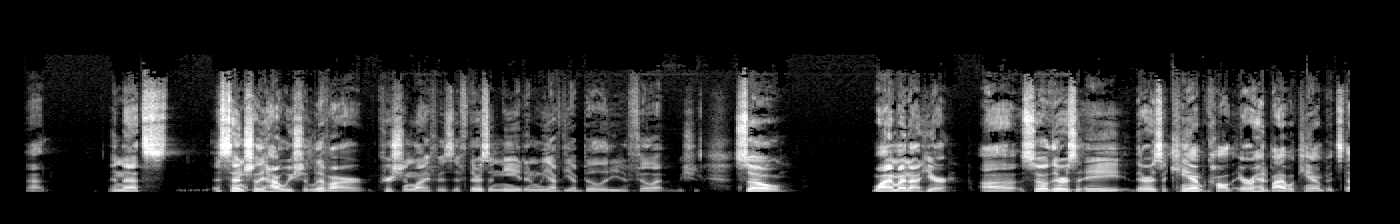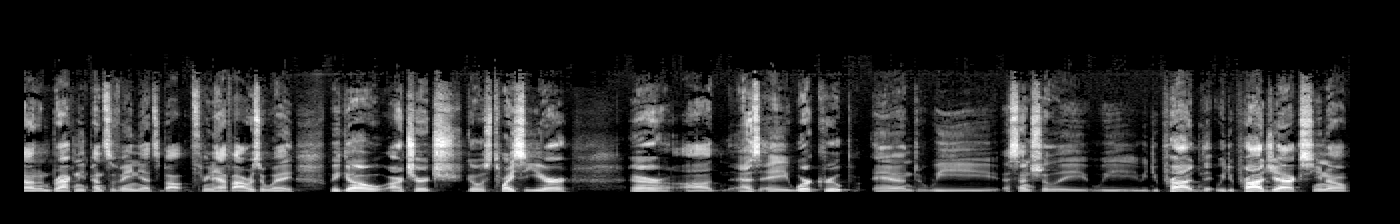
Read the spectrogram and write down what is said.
Uh, and that's essentially how we should live our Christian life: is if there's a need and we have the ability to fill it, we should. So, why am I not here? Uh, so there's a there is a camp called Arrowhead Bible Camp. It's down in Brackney, Pennsylvania. It's about three and a half hours away. We go. Our church goes twice a year uh, as a work group, and we essentially we we do prod we do projects. You know,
